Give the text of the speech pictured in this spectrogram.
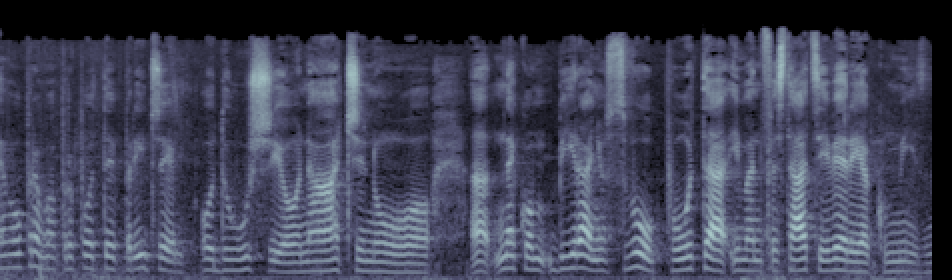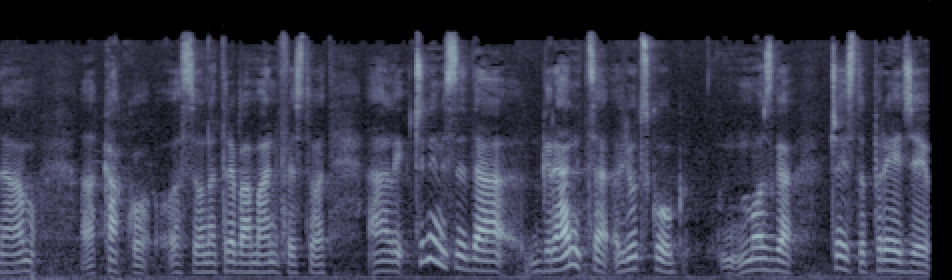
Evo upravo apropo te priče o duši, o načinu, o nekom biranju svog puta i manifestacije vere, ako mi znamo kako se ona treba manifestovati. Ali čini mi se da granica ljudskog mozga često pređe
